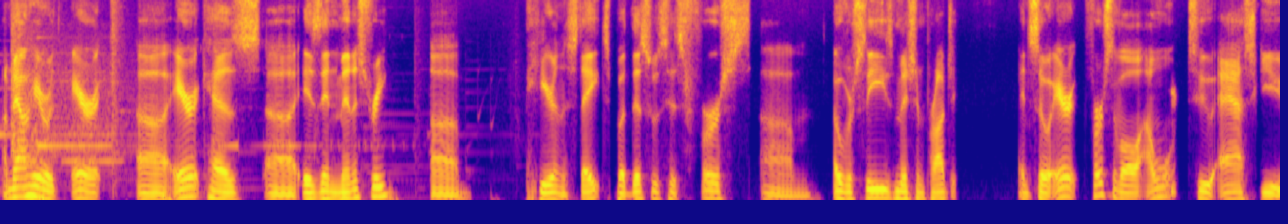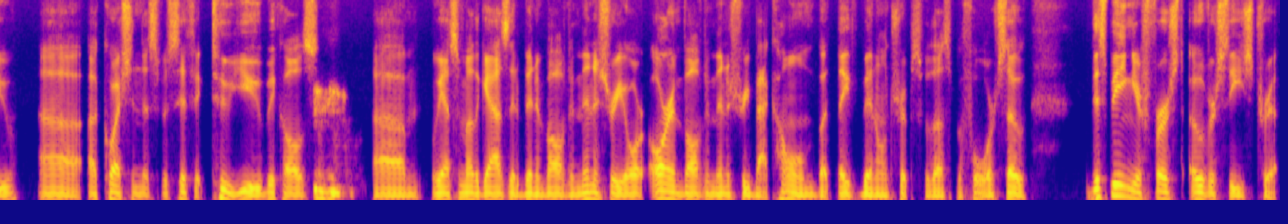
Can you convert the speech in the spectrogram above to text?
I'm now here with Eric. Uh, Eric has uh, is in ministry uh, here in the states, but this was his first um, overseas mission project. And so, Eric, first of all, I want to ask you uh, a question that's specific to you because um, we have some other guys that have been involved in ministry or are involved in ministry back home, but they've been on trips with us before. So, this being your first overseas trip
